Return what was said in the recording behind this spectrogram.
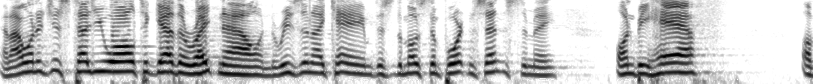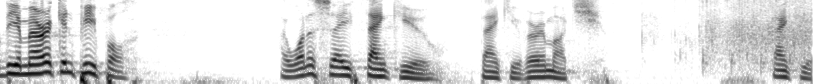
And I want to just tell you all together right now, and the reason I came, this is the most important sentence to me, on behalf of the American people, I want to say thank you. Thank you very much. Thank you.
